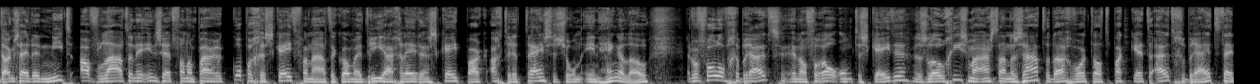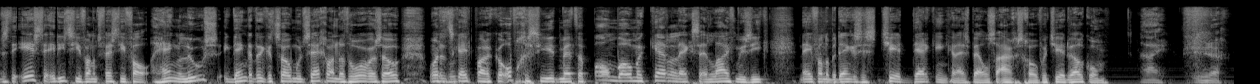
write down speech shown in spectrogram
Dankzij de niet aflatende inzet van een paar koppige skatefanaten kwam er drie jaar geleden een skatepark achter het treinstation in Hengelo. Het wordt volop gebruikt en dan vooral om te skaten, dat is logisch. Maar aanstaande zaterdag wordt dat pakket uitgebreid. Tijdens de eerste editie van het festival Hang Loose, ik denk dat ik het zo moet zeggen, want dat horen we zo, wordt het skatepark opgesierd met de palmbomen, Cadillacs en live muziek. En een van de bedenkers is Cheert Derkink en hij is bij ons aangeschoven. Cheert, welkom. Hi, goedemiddag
